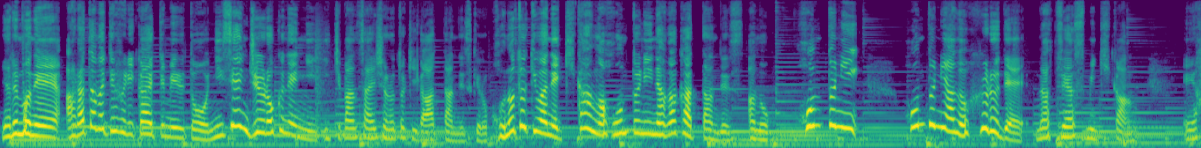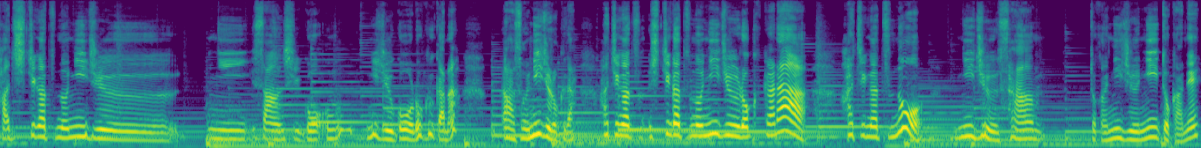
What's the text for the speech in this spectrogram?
やでもね改めて振り返ってみると2016年に一番最初の時があったんですけどこの時はね期間が本当に長かったんです。あの本当に本当にあのフルで夏休み期間、えー、7月の22 2 3 4 5 2 5 6かな？あ、そう、26だ。8月、7月の26から8月の23とか22とかね、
